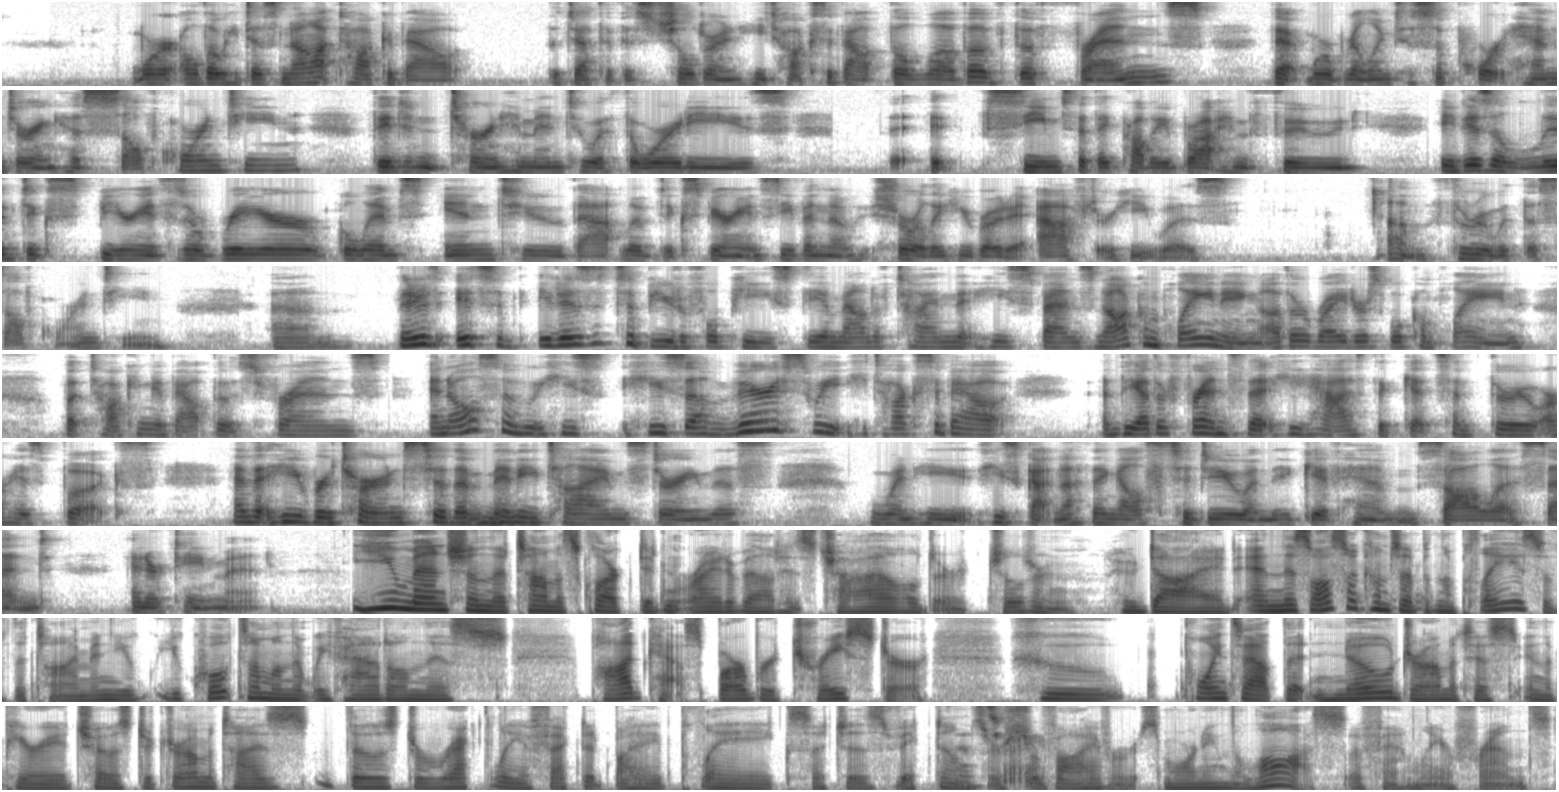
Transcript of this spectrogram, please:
where although he does not talk about the death of his children, he talks about the love of the friends that were willing to support him during his self quarantine. They didn't turn him into authorities. It seems that they probably brought him food it is a lived experience. It's a rare glimpse into that lived experience, even though surely he wrote it after he was um, through with the self quarantine. Um, it's, it's a, it is it's a beautiful piece. The amount of time that he spends not complaining, other writers will complain, but talking about those friends, and also he's he's um, very sweet. He talks about the other friends that he has that gets him through are his books, and that he returns to them many times during this when he he's got nothing else to do and they give him solace and entertainment. You mentioned that Thomas Clark didn't write about his child or children who died, and this also comes up in the plays of the time. And you you quote someone that we've had on this podcast, Barbara Traister, who points out that no dramatist in the period chose to dramatize those directly affected by plague, such as victims That's or right. survivors mourning the loss of family or friends.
